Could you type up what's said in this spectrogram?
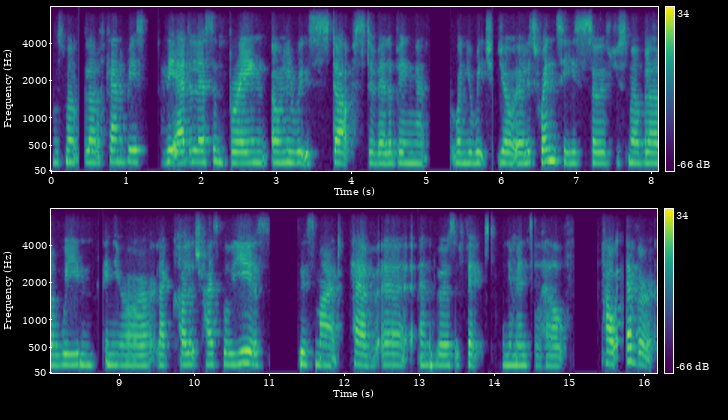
who smoke a lot of cannabis, the adolescent brain only really stops developing when you reach your early 20s. So, if you smoke a lot of weed in your like college, high school years, this might have uh, an adverse effect on your mental health. However,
